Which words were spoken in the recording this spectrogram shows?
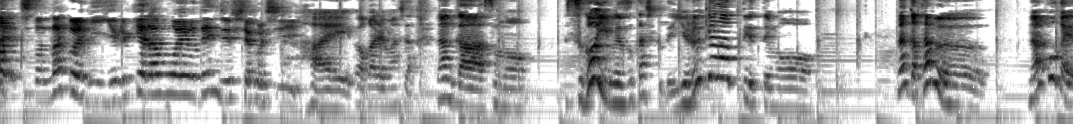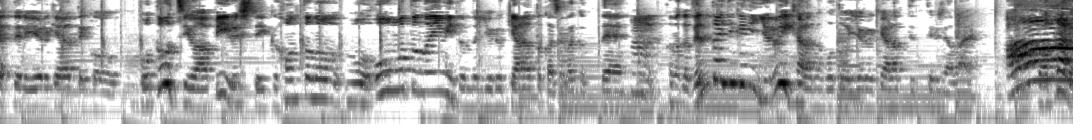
ちょっとナコにゆるキャラ萌えを伝授してほしい。はい、わかりました。なんか、その、すごい難しくて、ゆるキャラって言っても、なんか多分、何個かやってるゆるキャラってこう、ご当地をアピールしていく本当の、もう大元の意味でのゆるキャラとかじゃなくって、うん。なんか全体的にゆるいキャラのことをゆるキャラって言ってるじゃないあわかる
